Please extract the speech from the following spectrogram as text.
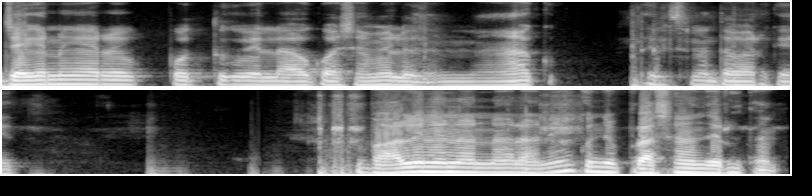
జగన్ గారు పొత్తుకు వెళ్ళే అవకాశమే లేదు. నాకు తెలిసినంత వరకైతే. బాలినేని అన్నారని కొంచెం ప్రచారం జరుగుతుంది.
